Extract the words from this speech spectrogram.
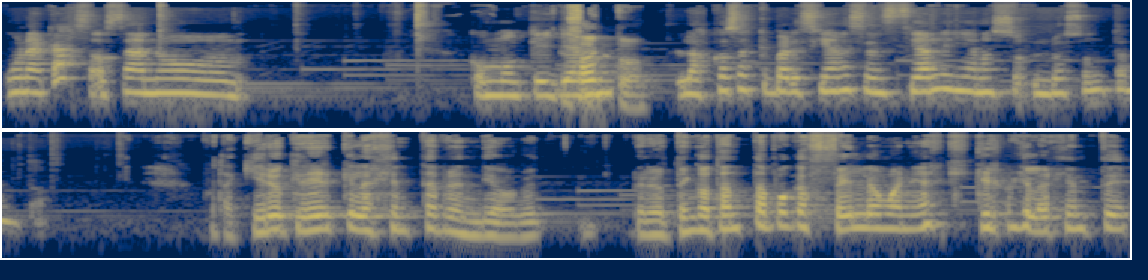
una casa. O sea, no. Como que ya Exacto. las cosas que parecían esenciales ya no son- lo son tanto. Puta, quiero creer que la gente aprendió, pero tengo tanta poca fe en la humanidad que creo que la gente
